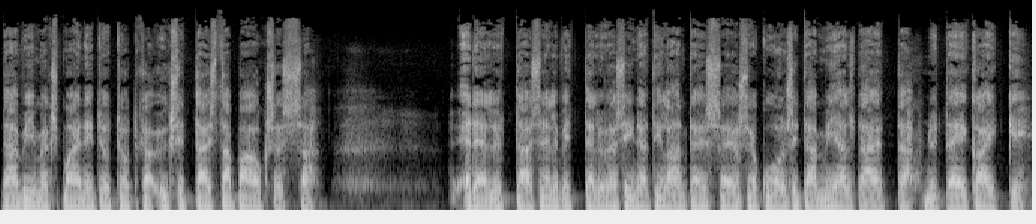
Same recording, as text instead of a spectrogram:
nämä viimeksi mainitut, jotka yksittäistapauksessa edellyttää selvittelyä siinä tilanteessa, jos joku on sitä mieltä, että nyt ei kaikki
